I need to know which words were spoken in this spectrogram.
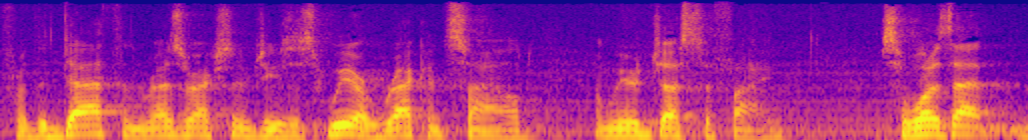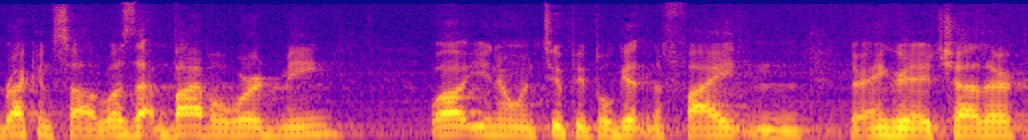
for the death and resurrection of Jesus, we are reconciled and we are justified. So, what does that reconciled? What does that Bible word mean? Well, you know, when two people get in a fight and they're angry at each other,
